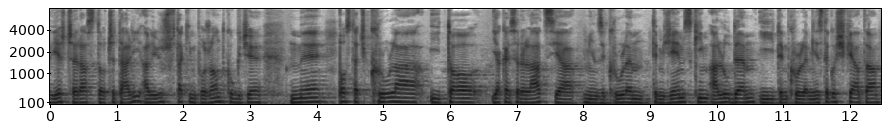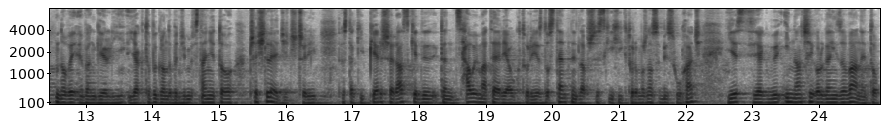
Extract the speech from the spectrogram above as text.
e, jeszcze raz to czytali, ale już w takim porządku, gdzie my postać króla i to, jaka jest relacja między królem tym ziemskim, a ludem i tym królem nie z tego świata, nowej Ewangelii, jak to wygląda, będziemy w stanie to prześledzić. Czyli to jest taki pierwszy raz, kiedy ten cały materiał, który jest dostępny dla wszystkich i który można sobie słuchać, jest jakby inaczej organizowany. To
